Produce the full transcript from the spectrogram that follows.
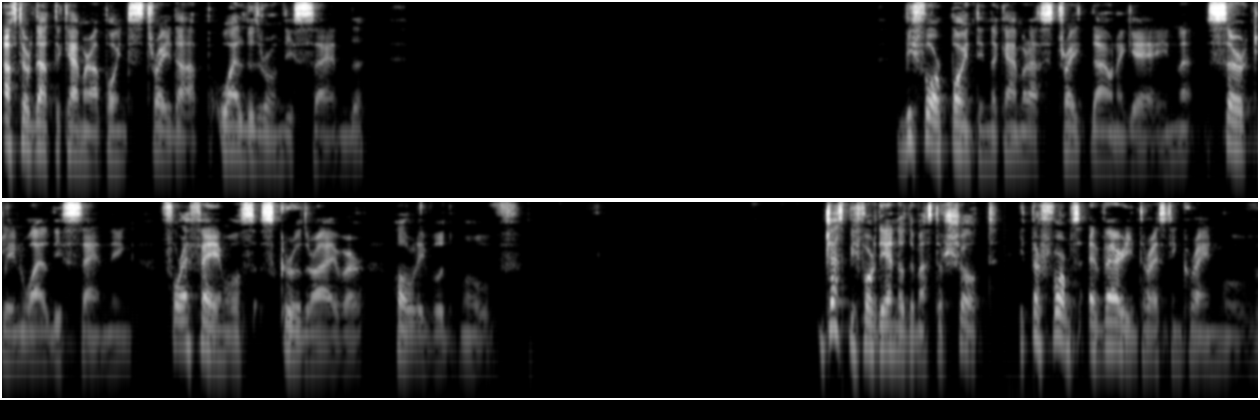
After that the camera points straight up while the drone descends, before pointing the camera straight down again, circling while descending, for a famous screwdriver Hollywood move. Just before the end of the master shot, it performs a very interesting crane move,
